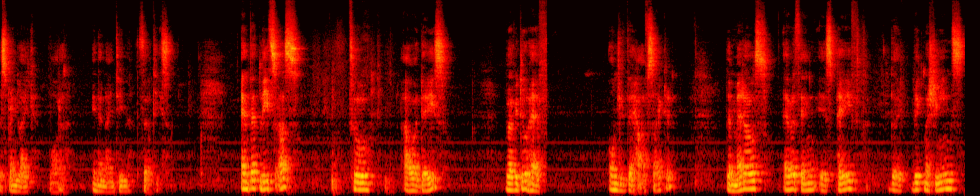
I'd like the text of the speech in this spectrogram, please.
a spring-like water in the 1930s. And that leads us to our days where we do have only the half cycle. The meadows, everything is paved, the big machines,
